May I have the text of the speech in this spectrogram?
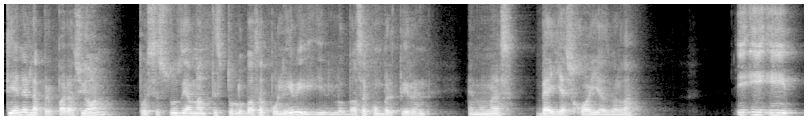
tienes la preparación, pues estos diamantes tú los vas a pulir y, los vas a convertir en, unas bellas joyas, ¿verdad? Y,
